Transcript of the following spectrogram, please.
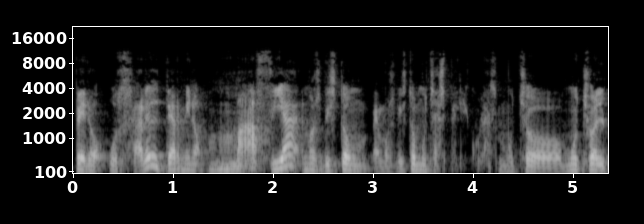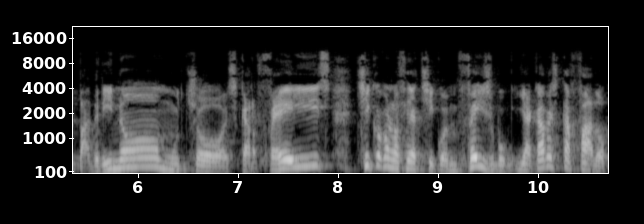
Pero usar el término mafia, hemos visto, hemos visto muchas películas, mucho, mucho El Padrino, mucho Scarface, chico conocía a chico en Facebook y acaba estafado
